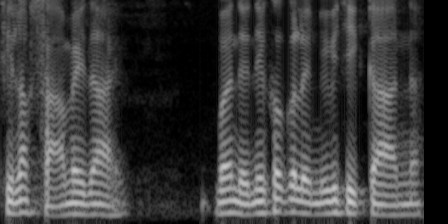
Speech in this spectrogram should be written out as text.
ที่รักษาไม่ได้เพราะเดี๋ยวนี้เขาก็เลยมีวิธีการนะ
